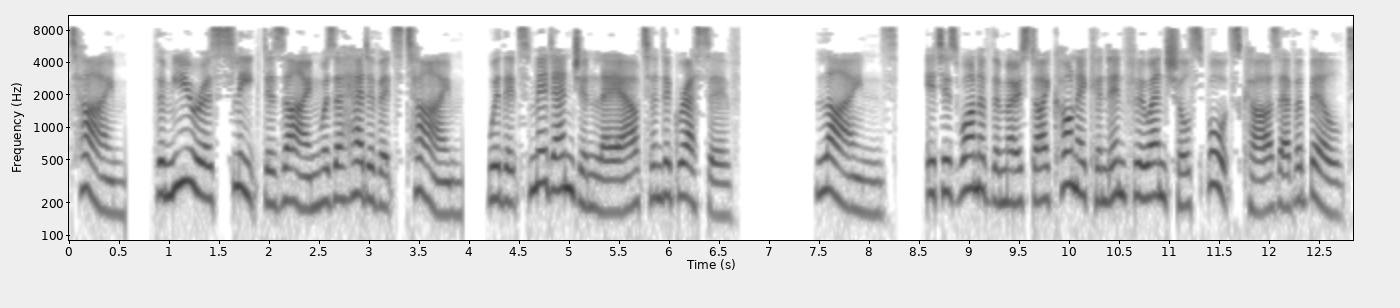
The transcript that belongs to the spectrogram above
time. The Miura's sleek design was ahead of its time, with its mid-engine layout and aggressive lines. It is one of the most iconic and influential sports cars ever built.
